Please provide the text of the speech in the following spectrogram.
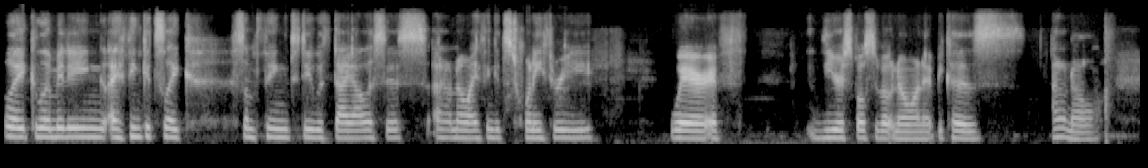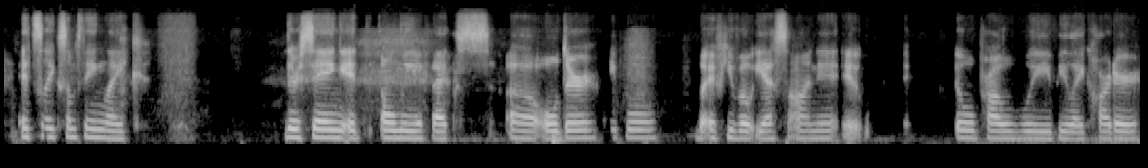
like limiting i think it's like something to do with dialysis i don't know i think it's 23 where if you're supposed to vote no on it because I don't know, it's like something like they're saying it only affects uh, older people, but if you vote yes on it, it it will probably be like harder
